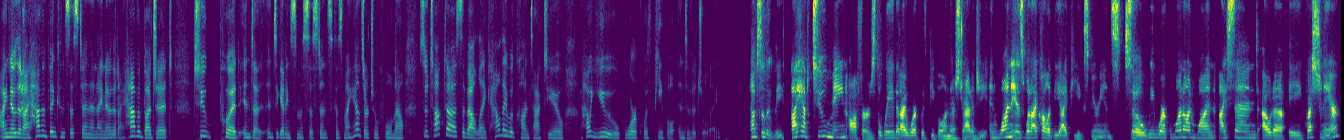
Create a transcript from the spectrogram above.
I know that I haven't been consistent, and I know that I have a budget to put into into getting some assistance because my hands are too full now. So talk to us about like how they would contact you, how you work with people individually. Absolutely. I have two main offers the way that I work with people on their strategy. And one is what I call a VIP experience. So we work one on one. I send out a, a questionnaire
